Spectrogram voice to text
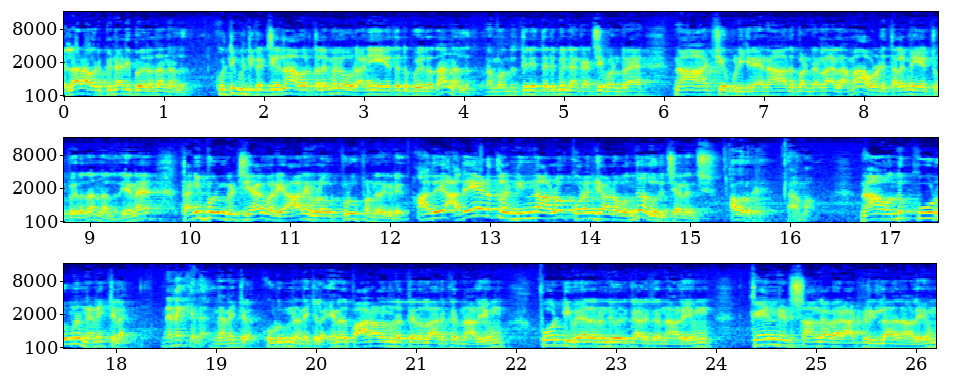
எல்லாரும் அவர் பின்னாடி போயிடுறது தான் நல்லது. குட்டி குட்டி கட்சிகள்லாம் அவர் தலைமையில் ஒரு அணியை ஏற்றுட்டு போயிடுறது நல்லது. நம்ம வந்து திருப்பி திருப்பி நான் கட்சி பண்றேன் நான் ஆட்சியை பிடிக்கிறேன் நான் அது பண்றேன்லாம் இல்லாம அவருடைய தலைமையை ஏற்று போயிடுறது தான் நல்லது. ஏன்னா தனிப்பெரும் கட்சியாக வேற யாரும் இவ்வளவு ப்ரூவ் பண்ணது கிடையாது. அதே அதே இடத்துல நின்னாலோ குறைஞ்சாலோ வந்து அது ஒரு சேலஞ்ச் அவருக்கு. ஆமா. நான் வந்து கூடும்னு நினைக்கல. நினைக்கல. நினைக்கல. கூடும்னு நினைக்கல. ஏன்னா பாராளுமன்ற தேர்தலாக இருக்கிறனாலையும் போட்டி வேற ரெண்டு பேருக்கா இருக்கிறனாலையும் கேண்டிடேட் ஸ்ட்ராங்கா வேற ஆட்கள் இல்லாதனாலையும்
